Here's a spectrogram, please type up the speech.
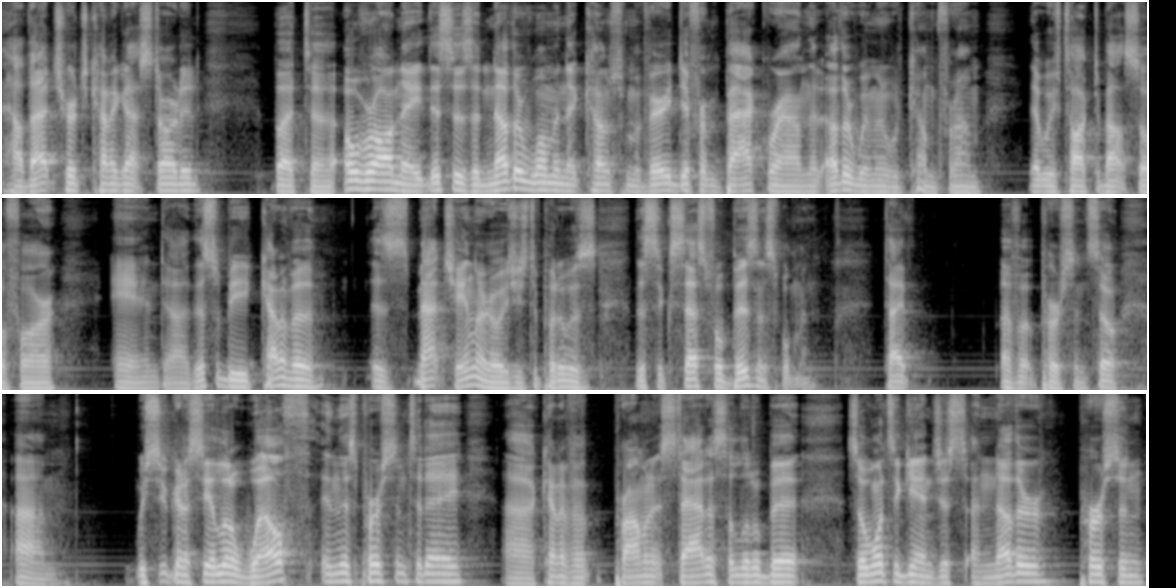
how that church kind of got started. But uh, overall, Nate, this is another woman that comes from a very different background that other women would come from that we've talked about so far. And uh, this would be kind of a, as Matt Chandler always used to put it, was the successful businesswoman type of a person. So um, we're going to see a little wealth in this person today, uh, kind of a prominent status a little bit. So once again, just another person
